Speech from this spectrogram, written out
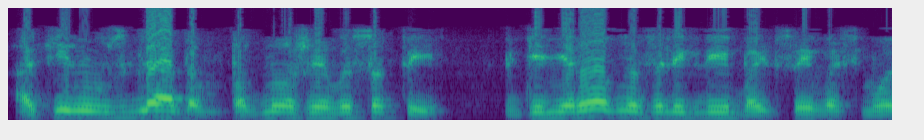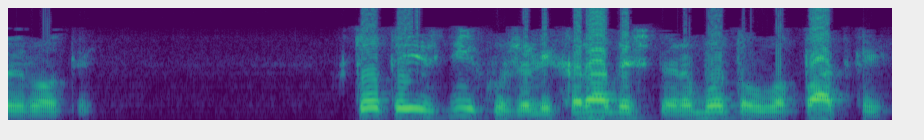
окинув взглядом подножие высоты, где неровно залегли бойцы восьмой роты. Кто-то из них уже лихорадочно работал лопаткой,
